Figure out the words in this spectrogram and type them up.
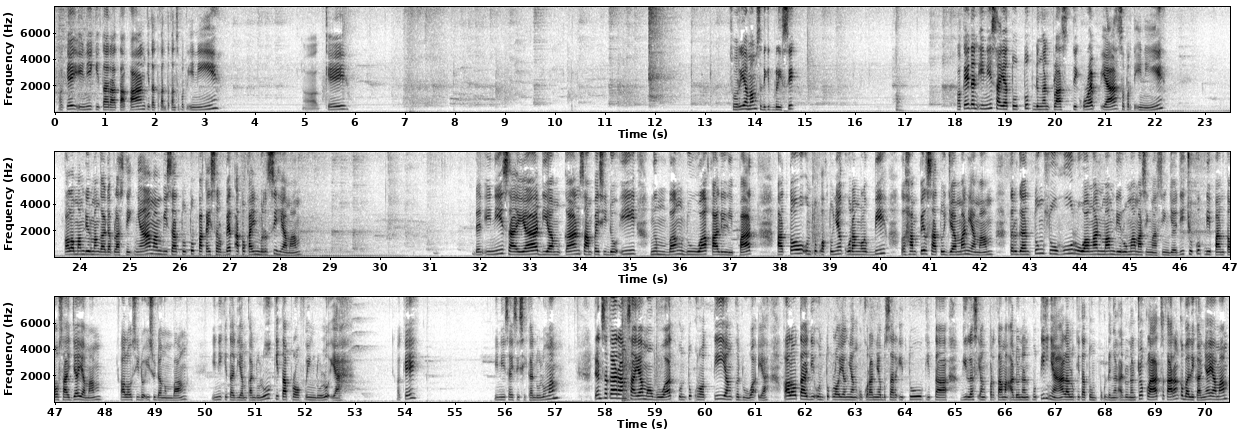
Oke ini kita ratakan kita tekan-tekan seperti ini. Oke. Sorry ya mam sedikit berisik Oke, dan ini saya tutup dengan plastik wrap ya, seperti ini. Kalau mam di rumah nggak ada plastiknya, mam bisa tutup pakai serbet atau kain bersih ya, mam. Dan ini saya diamkan sampai si doi ngembang dua kali lipat atau untuk waktunya kurang lebih eh, hampir satu jaman ya mam. Tergantung suhu ruangan mam di rumah masing-masing. Jadi cukup dipantau saja ya mam kalau si doi sudah ngembang. Ini kita diamkan dulu kita proofing dulu ya. Oke? Ini saya sisihkan dulu mam dan sekarang saya mau buat untuk roti yang kedua ya. Kalau tadi untuk loyang yang ukurannya besar itu kita gilas yang pertama adonan putihnya lalu kita tumpuk dengan adonan coklat. Sekarang kebalikannya ya, Mam.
